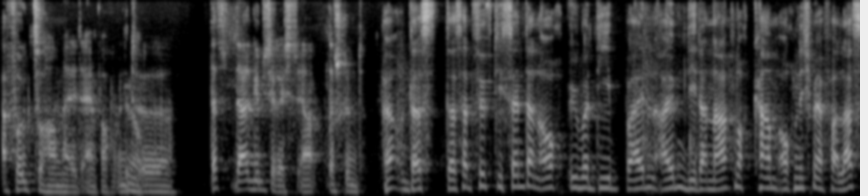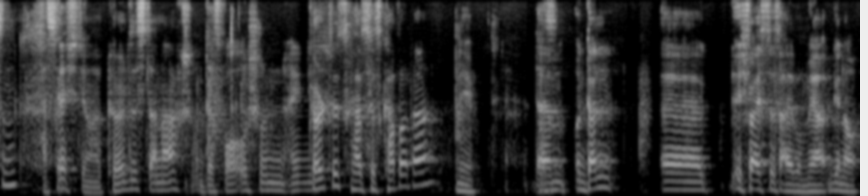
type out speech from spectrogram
Erfolg zu haben halt einfach. Und Genau. äh, das, da gebe ich dir recht, ja, das stimmt. Ja, und das, das hat 50 Cent dann auch über die beiden Alben, die danach noch kamen, auch nicht mehr verlassen. Hast recht, ja. Curtis danach, und das war auch schon eigentlich. Curtis, hast du das Cover da? Nee. Ähm, und dann, äh, ich weiß das Album, ja, genau.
